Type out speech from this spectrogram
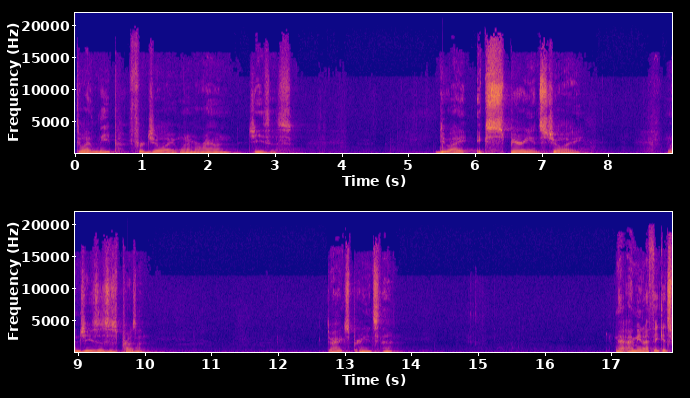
Do I leap for joy when I'm around Jesus? Do I experience joy when Jesus is present. Do I experience that? I mean, I think it's,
